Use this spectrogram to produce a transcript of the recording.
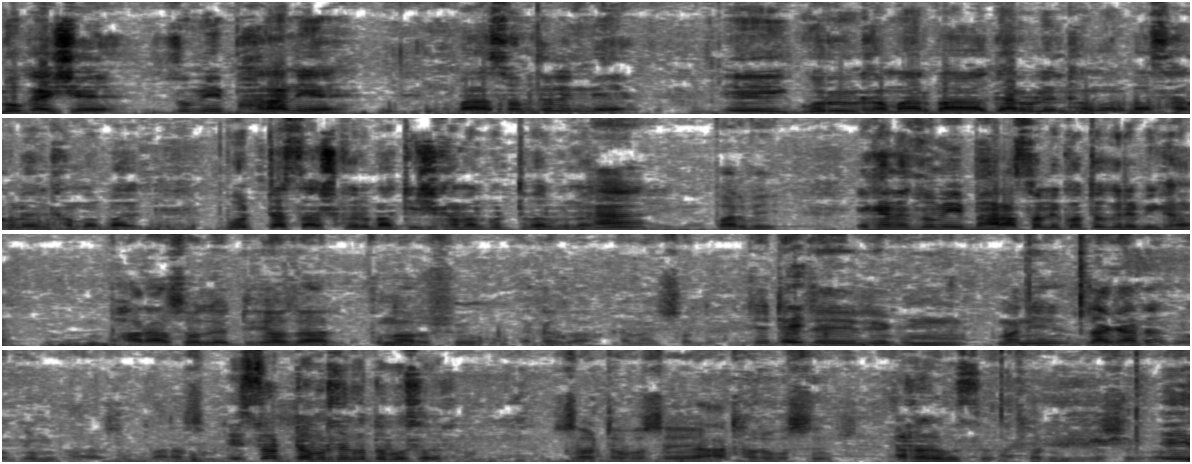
লোক আইসে জমি ভাড়া নিয়ে বা সনকালীন নিয়ে এই গরুর খামার বা গারলের খামার বা ছাগলের খামার বা ভুট্টা চাষ করে বা কৃষি খামার করতে পারব না? হ্যাঁ পারবে। এখানে জমি ভাড়া চলে কত করে বিঘা? ভাড়া চলে দুই হাজার পনেরোশো এক হাজার চলে। যেটা যে রকম মানে জায়গাটা ওরকম ভাড়া চলে এই চরটা বছর কত বছর? ছটা বছর আঠারো বছর। আঠারো বছর। আঠারো বছর এই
